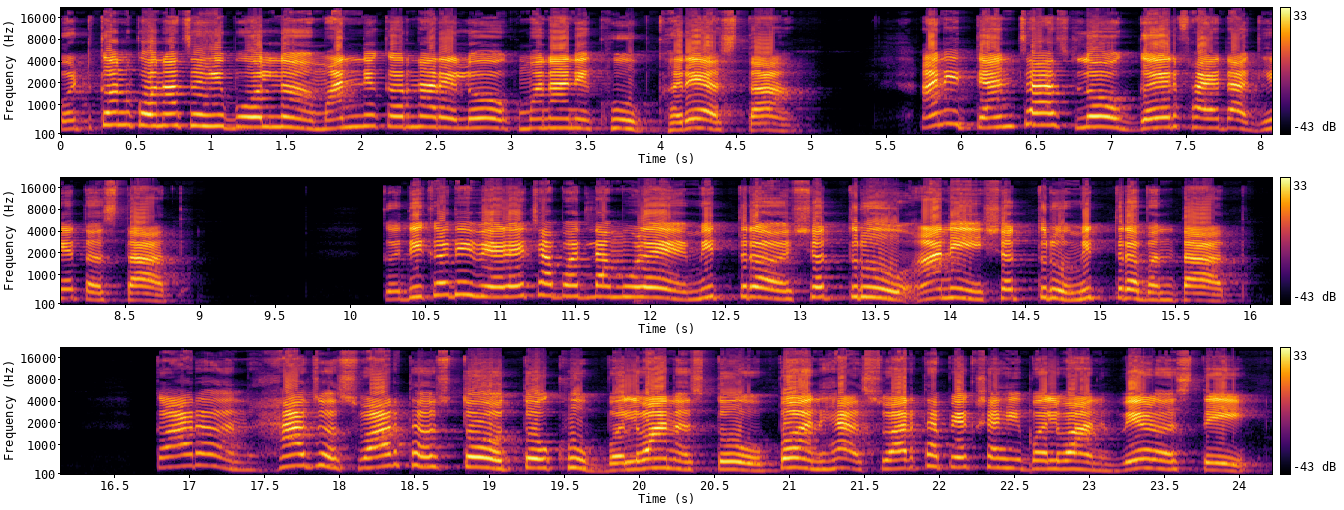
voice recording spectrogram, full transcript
पटकन कोणाचंही बोलणं मान्य करणारे लोक मनाने खूप खरे असतात आणि त्यांचाच लोक गैरफायदा घेत असतात. कधीकधी वेळेच्या बदलामुळे मित्र शत्रू आणि शत्रू मित्र बनतात. कारण हा जो स्वार्थ असतो तो खूप बलवान असतो. पण ह्या स्वार्थापेक्षाही बलवान वेळ असते.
